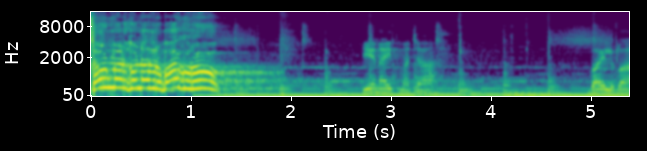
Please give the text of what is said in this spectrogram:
ಸೌಂಡ್ ಮಾಡ್ಕೊಂಡಾದ್ರು ಬಾ ಗುರು. ಏನಾಯ್ತು ಮಚ ಬಾ ಇಲ್ಲಿ ಬಾ.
